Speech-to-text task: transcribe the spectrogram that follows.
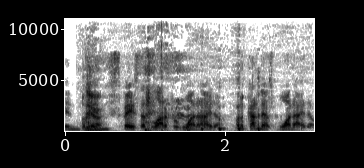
in, Yeah. in space that's allotted for one item. kind of that's one item.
